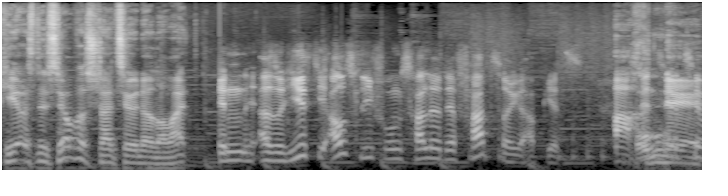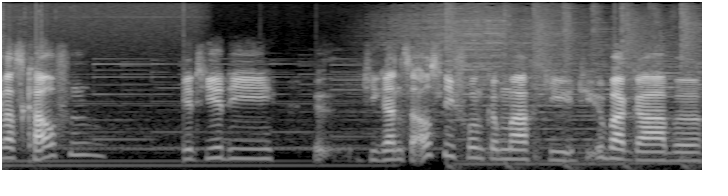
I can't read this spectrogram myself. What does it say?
Hier ist eine Servicestation oder was? In, also hier ist die Auslieferungshalle der Fahrzeuge ab jetzt. Ach Wenn Sie jetzt nee. hier was kaufen, wird hier die, die ganze Auslieferung gemacht, die, die Übergabe.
